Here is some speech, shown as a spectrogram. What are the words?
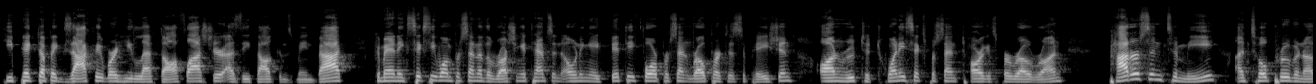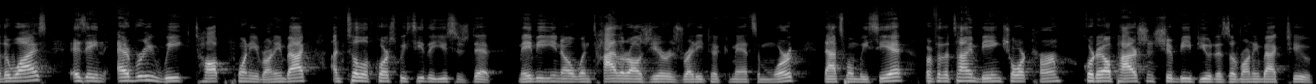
He picked up exactly where he left off last year as the Falcons' main back commanding 61% of the rushing attempts and owning a 54% route participation en route to 26% targets per row run. Patterson, to me, until proven otherwise, is an every week top 20 running back until, of course, we see the usage dip. Maybe, you know, when Tyler Allgeier is ready to command some work, that's when we see it. But for the time being, short term, Cordell Patterson should be viewed as a running back too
